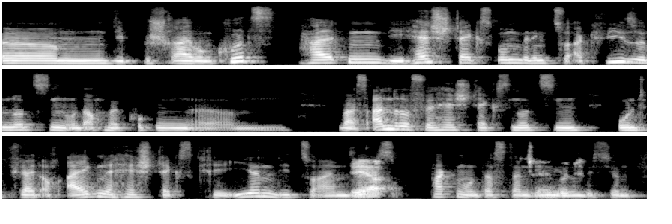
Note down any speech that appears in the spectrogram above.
Ähm, die Beschreibung kurz halten, die Hashtags unbedingt zur Akquise nutzen und auch mal gucken, ähm, was andere für Hashtags nutzen und vielleicht auch eigene Hashtags kreieren, die zu einem selbst ja. packen und das dann irgendwie ein bisschen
